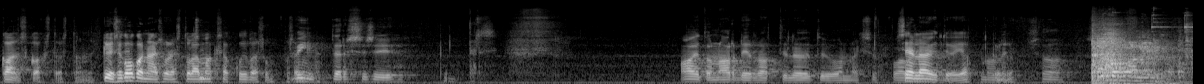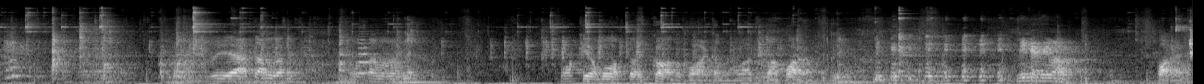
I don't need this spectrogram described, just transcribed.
Kans 12 tonnia. Kyllä se kokonaisuudessa tulee maksaa kuiva sumppu. sen Wintersi siihen. Winters. Aito Nardin ratti löytyy onneksi. Se löytyy jo, No kyllä. niin, se on. Se jää tällaiset ota noin ne vakiomoottorit kaatopaikalle ja laitetaan parempi. Mikä tilanne? Parempi.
